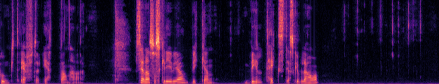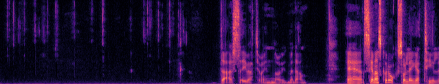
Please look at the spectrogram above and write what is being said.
punkt efter ettan här. Sedan så skriver jag vilken bildtext jag skulle vilja ha. Där säger vi att jag är nöjd med den. Eh, sedan ska du också lägga till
